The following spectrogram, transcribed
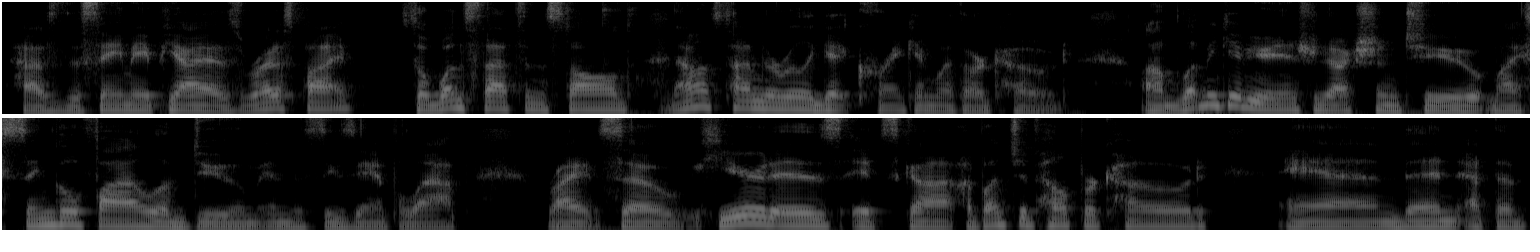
has the same API as redis-py. So once that's installed, now it's time to really get cranking with our code. Um, let me give you an introduction to my single file of doom in this example app, right? So here it is. It's got a bunch of helper code. And then at the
